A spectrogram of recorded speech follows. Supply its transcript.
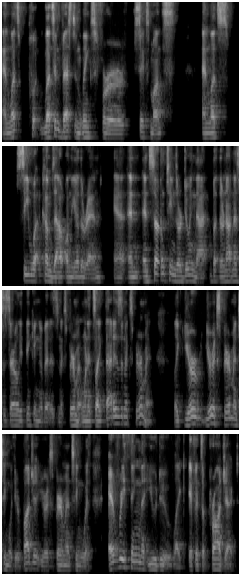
and let's put let's invest in links for six months and let's see what comes out on the other end. And and and some teams are doing that but they're not necessarily thinking of it as an experiment when it's like that is an experiment. Like you're you're experimenting with your budget. You're experimenting with everything that you do. Like if it's a project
